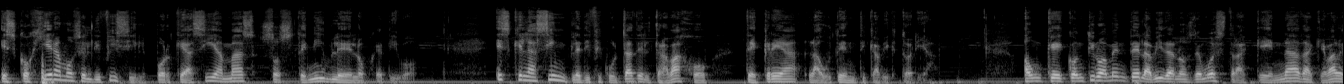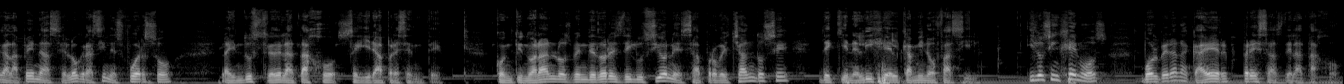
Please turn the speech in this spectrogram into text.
escogiéramos el difícil porque hacía más sostenible el objetivo. Es que la simple dificultad del trabajo te crea la auténtica victoria. Aunque continuamente la vida nos demuestra que nada que valga la pena se logra sin esfuerzo, la industria del atajo seguirá presente. Continuarán los vendedores de ilusiones aprovechándose de quien elige el camino fácil. Y los ingenuos volverán a caer presas del atajo.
